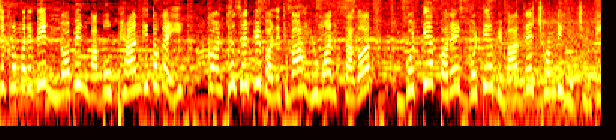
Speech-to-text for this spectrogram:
କାର୍ଯ୍ୟକ୍ରମରେ ବି ନବୀନ ବାବୁ ଫ୍ୟାନ୍ ଗୀତ ଗାଇ କଣ୍ଠଶିଳ୍ପୀ ବନିଥିବା ହ୍ୟୁମାନ ସାଗର ଗୋଟିଏ ପରେ ଗୋଟିଏ ବିବାଦରେ ଛନ୍ଦି ହୋଇଛନ୍ତି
